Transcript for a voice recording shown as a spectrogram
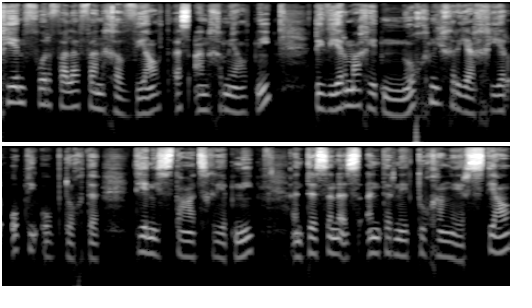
Geen voorvalle van geweld is aangemeld nie. Die weermag het nog nie gereageer op die optogte teen die staatsgreep nie. Intussen is internettoegang herstel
